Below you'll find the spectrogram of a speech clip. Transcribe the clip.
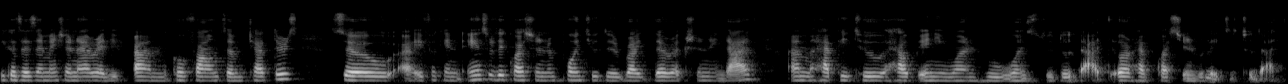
because as I mentioned, I already um, co-found some chapters. So uh, if I can answer the question and point you the right direction in that, I'm happy to help anyone who wants to do that or have questions related to that.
